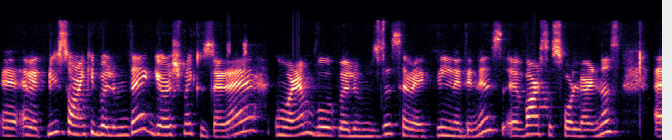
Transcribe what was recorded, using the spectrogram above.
E, evet bir sonraki bölümde görüşmek üzere. Umarım bu bölümümüzü severek dinlediniz. E, varsa sorularınız e,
